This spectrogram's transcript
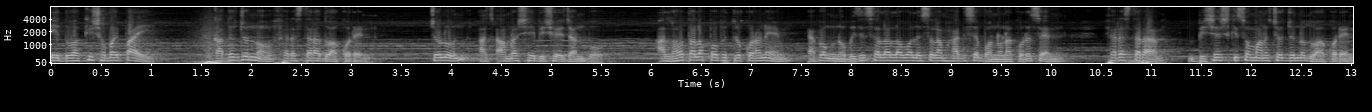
এই দোয়া কি সবাই পায়? কাদের জন্য ফেরেস্তারা দোয়া করেন? চলুন, আজ আমরা সেই বিষয়ে জানব। আল্লাহ তালা পবিত্র কোরআনে এবং নবীজি সাল্লাহ আলাইসাল্লাম হাদিসে বর্ণনা করেছেন ফেরেস্তারা বিশেষ কিছু মানুষের জন্য দোয়া করেন।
